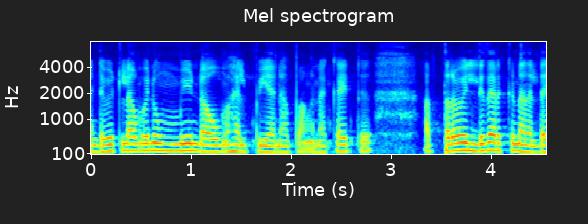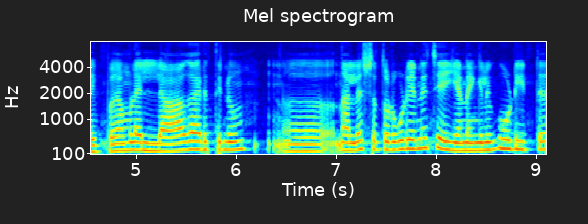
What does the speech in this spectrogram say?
എന്റെ വീട്ടിലാകുമ്പോൾ പിന്നെ ഉമ്മയും ഉണ്ടാവും ഹെൽപ്പ് ചെയ്യാൻ. അപ്പോൾ അങ്ങനെയൊക്കെ ആയിട്ട് അത്ര വലിയ തിരക്കുണ്ടാകുന്നില്ല ഇപ്പോൾ നമ്മൾ എല്ലാ കാര്യത്തിനും നല്ല ഇഷ്ടത്തോടു കൂടി തന്നെ ചെയ്യണമെങ്കിലും കൂടിയിട്ട്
